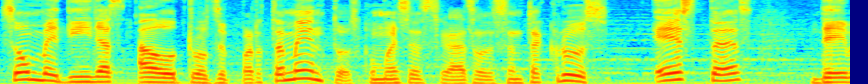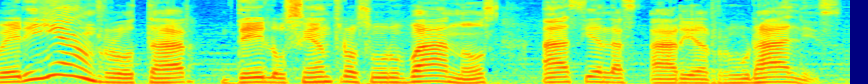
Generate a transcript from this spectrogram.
son vendidas a otros departamentos, como es el caso de Santa Cruz. Estas deberían rotar de los centros urbanos hacia las áreas rurales.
